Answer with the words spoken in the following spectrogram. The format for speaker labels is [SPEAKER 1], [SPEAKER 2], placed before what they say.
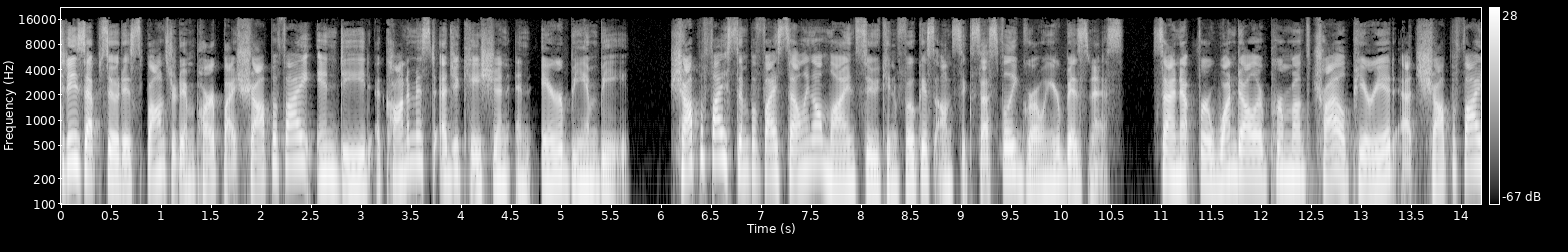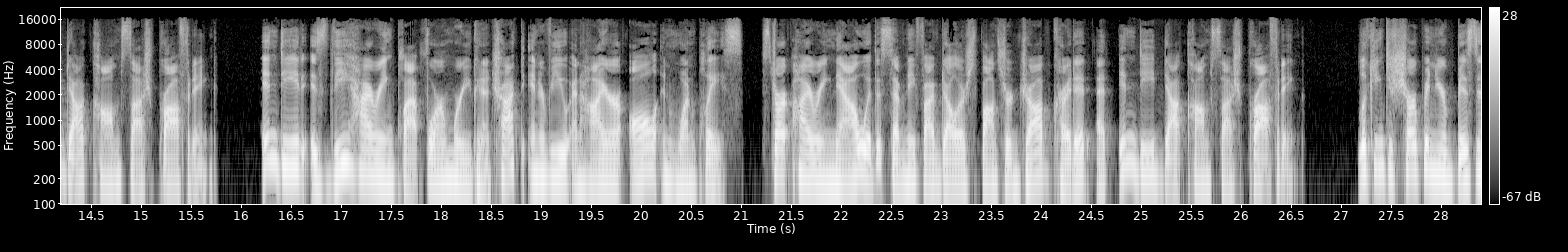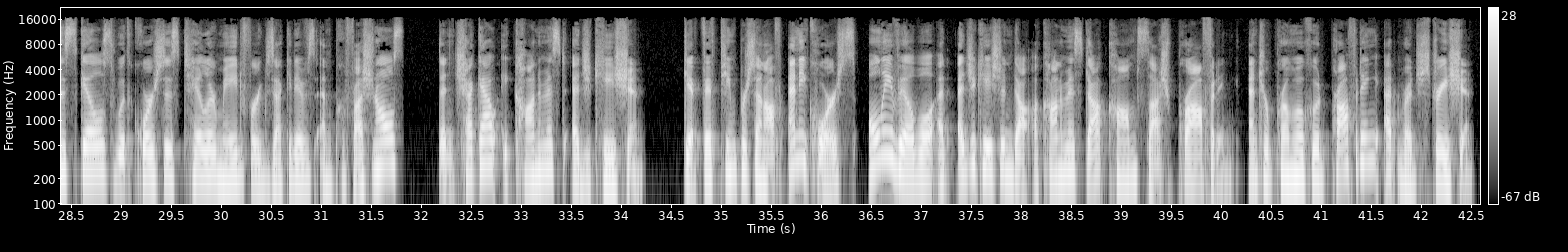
[SPEAKER 1] Today's episode is sponsored in part by Shopify, Indeed, Economist Education, and Airbnb. Shopify simplifies selling online so you can focus on successfully growing your business. Sign up for a $1 per month trial period at shopify.com slash profiting. Indeed is the hiring platform where you can attract, interview, and hire all in one place. Start hiring now with a $75 sponsored job credit at indeed.com slash profiting. Looking to sharpen your business skills with courses tailor made for executives and professionals? Then check out Economist Education. Get 15% off any course, only available at education.economist.com slash profiting. Enter promo code profiting at registration.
